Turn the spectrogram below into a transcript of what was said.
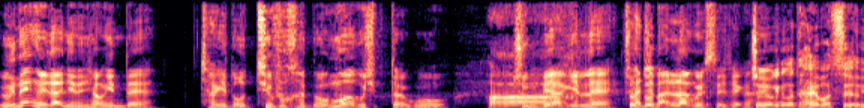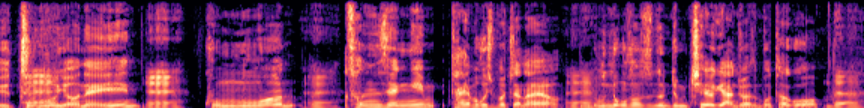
은행을 다니는 형인데 자기 너튜버가 너무 하고 싶다고 아. 준비하길래 저 하지 너- 말라고 했어요, 제가. 저 여기 있는 거 다 해봤어요. 유튜브, 네. 연예인, 네. 공무원, 네. 선생님 다 해보고 싶었잖아요. 네. 운동 선수는 좀 체력이 안 좋아서 못 하고. 네.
